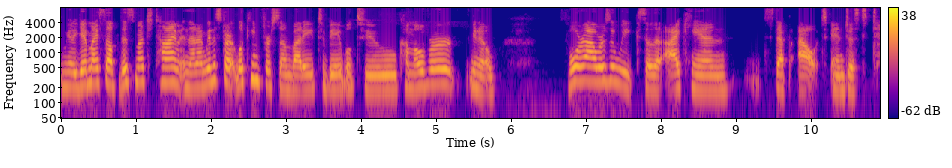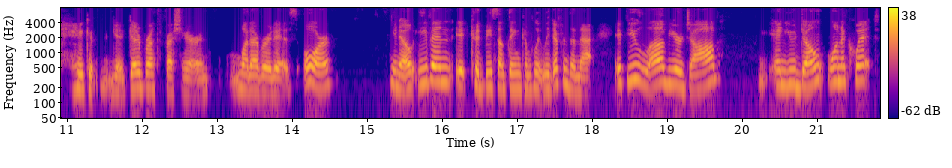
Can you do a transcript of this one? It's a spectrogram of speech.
I'm going to give myself this much time and then I'm going to start looking for somebody to be able to come over, you know, four hours a week so that I can step out and just take it, get, get a breath of fresh air and whatever it is. Or, you know, even it could be something completely different than that. If you love your job and you don't want to quit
